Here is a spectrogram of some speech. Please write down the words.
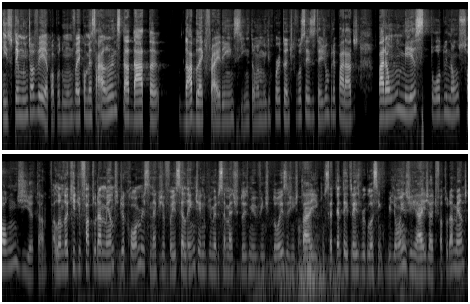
isso tem muito a ver. A Copa do Mundo vai começar antes da data da Black Friday em si. Então é muito importante que vocês estejam preparados para um mês todo e não só um dia, tá? Falando aqui de faturamento de e-commerce, né, que já foi excelente aí no primeiro semestre de 2022, a gente está aí com 73,5 bilhões de reais já de faturamento,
